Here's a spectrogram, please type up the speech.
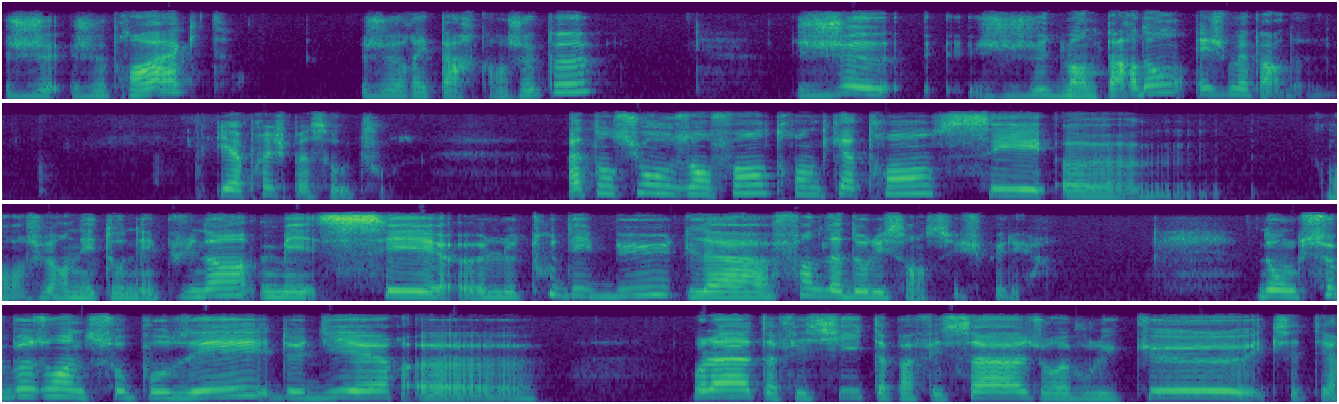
je, prends acte, je répare quand je peux, je, demande pardon et je me pardonne. Et après, je passe à autre chose. Attention aux enfants, 34 ans, c'est... Euh, bon, je vais en étonner plus d'un, mais c'est euh, le tout début de la fin de l'adolescence, si je peux dire. Donc, ce besoin de s'opposer, de dire... Euh, voilà, t'as fait ci, t'as pas fait ça, j'aurais voulu que, etc.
